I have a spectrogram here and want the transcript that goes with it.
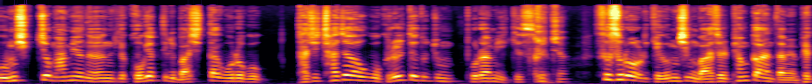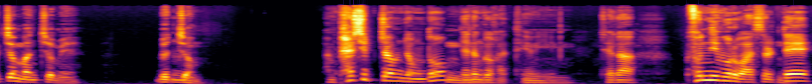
음식점 하면은 고객들이 맛있다고 그러고 다시 찾아오고 그럴 때도 좀 보람이 있겠어요. 그렇죠. 스스로 이렇게 음식 맛을 평가한다면 100점 만점에 몇 음. 점? 한 80점 정도 음. 되는 것 같아요. 예. 음. 제가 손님으로 왔을 때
